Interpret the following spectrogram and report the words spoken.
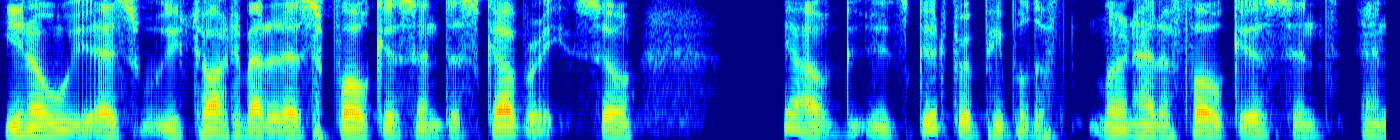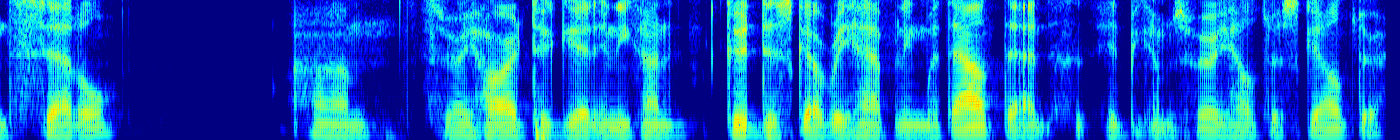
you know, as we talked about it as focus and discovery. So, yeah, it's good for people to learn how to focus and, and settle. Um, it's very hard to get any kind of good discovery happening without that. It becomes very helter skelter.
